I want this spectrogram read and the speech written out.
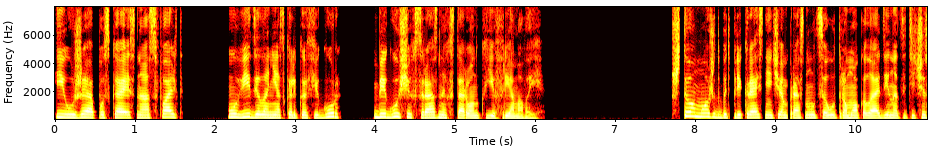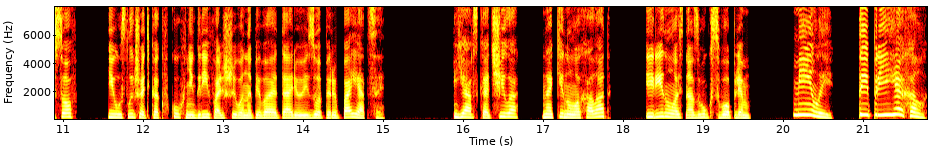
и, уже опускаясь на асфальт, увидела несколько фигур, бегущих с разных сторон к Ефремовой. Что может быть прекраснее, чем проснуться утром около 11 часов и услышать, как в кухне Гри фальшиво напевает арию из оперы «Паяцы»? Я вскочила, накинула халат и ринулась на звук с воплем «Милый, ты приехал!»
